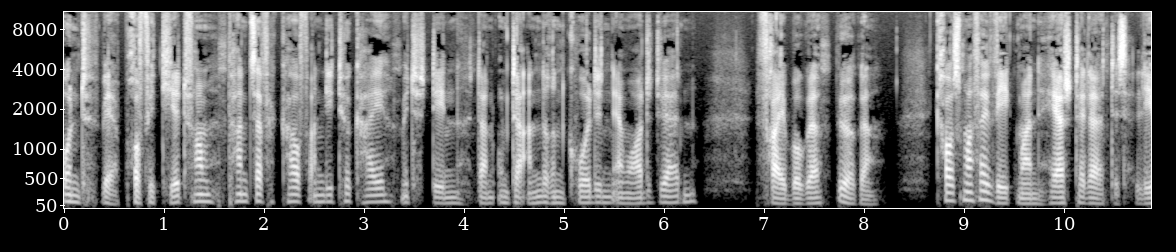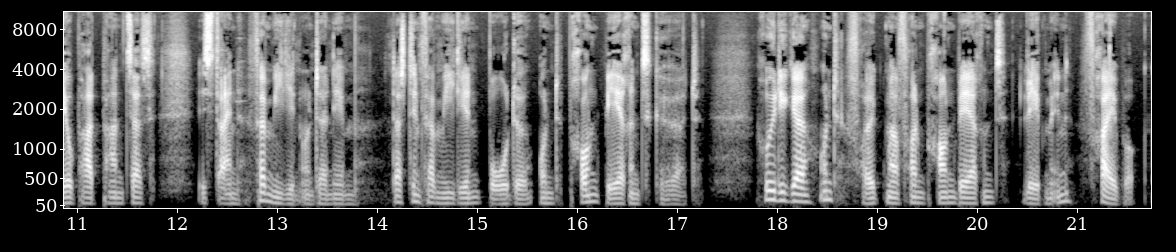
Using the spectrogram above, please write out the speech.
Und wer profitiert vom Panzerverkauf an die Türkei, mit denen dann unter anderem Kurdinnen ermordet werden? Freiburger Bürger. Kraus Maffei Wegmann, Hersteller des Leopard-Panzers, ist ein Familienunternehmen, das den Familien Bode und Braun-Behrens gehört. Rüdiger und Volkmar von Braun-Behrens leben in Freiburg.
